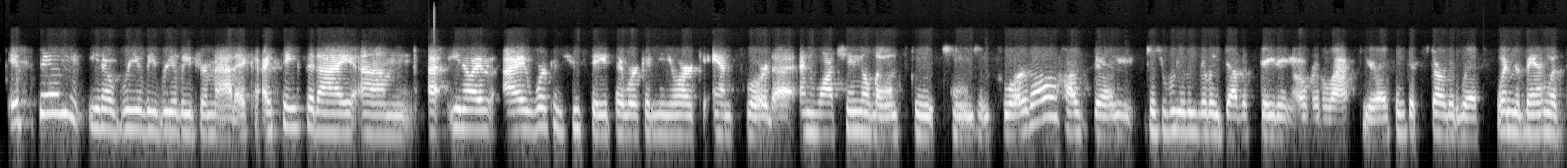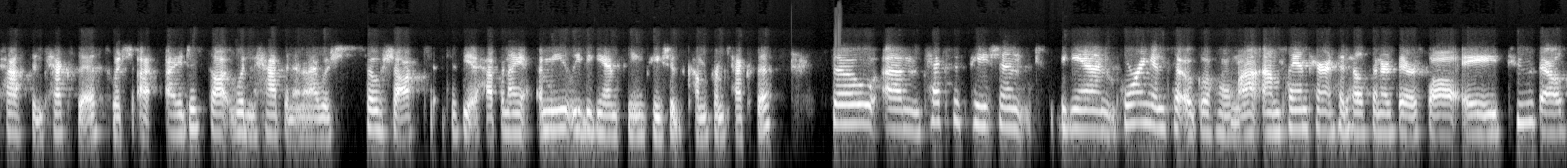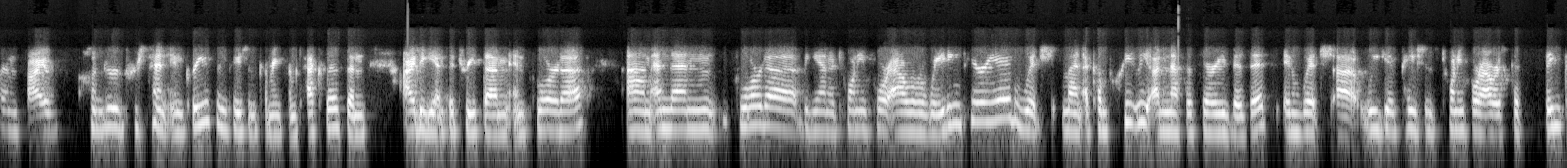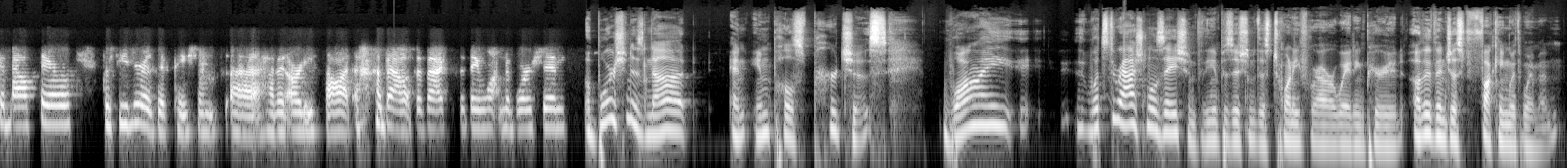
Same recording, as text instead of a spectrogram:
It's been, you know, really, really dramatic. I think that I, um, I, you know, I, I work in two states. I work in New York and Florida, and watching the landscape change in Florida has been just really, really devastating over the last year. I think it started with when the ban was passed in Texas, which I, I just thought wouldn't happen, and I was so shocked to see it happen. I immediately began seeing patients come from Texas so, um, Texas patients began pouring into Oklahoma. Um, Planned Parenthood health centers there saw a 2,500% increase in patients coming from Texas, and I began to treat them in Florida. Um, and then Florida began a 24 hour waiting period, which meant a completely unnecessary visit in which uh, we give patients 24 hours to think about their procedure as if patients uh, haven't already thought about the fact that they want an abortion. Abortion is not an impulse purchase. Why? What's the rationalization for the imposition of this 24 hour waiting period other than just fucking with women?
